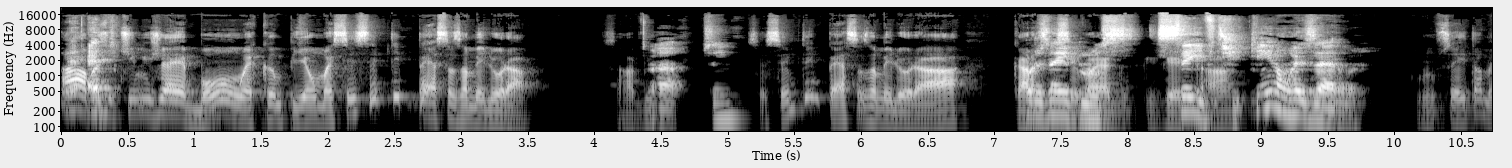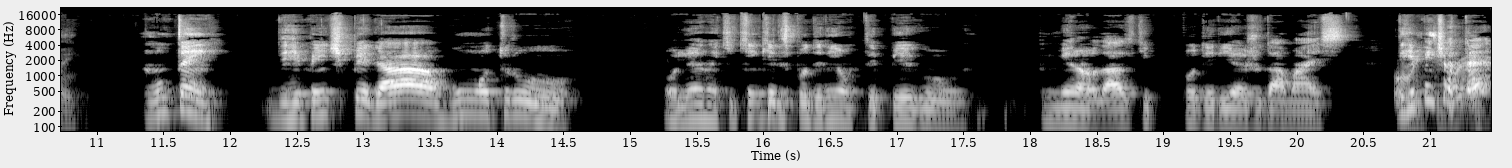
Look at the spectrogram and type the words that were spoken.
Ah, é, mas é... o time já é bom, é campeão, mas você sempre tem peças a melhorar, sabe? É, sim. Você sempre tem peças a melhorar. Por exemplo, safety, quem é o reserva? Não sei também. Não tem. De repente pegar algum outro. Olhando aqui, quem que eles poderiam ter pego primeira rodada que poderia ajudar mais. De o repente, até.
